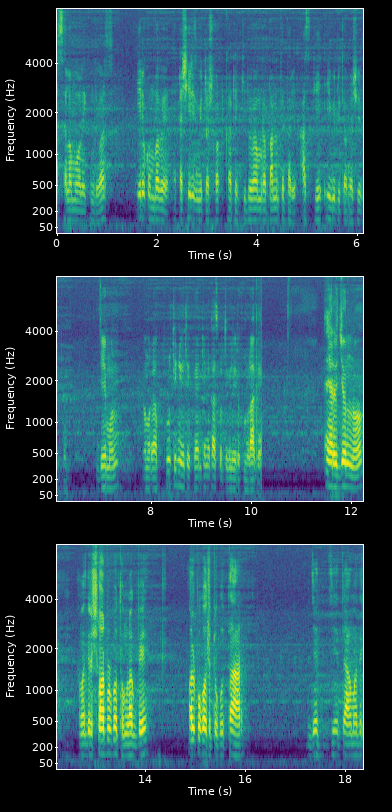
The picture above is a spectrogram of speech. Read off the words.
আসসালামু আলাইকুম ভিউয়ার্স। এরকমভাবে একটা সিরিজ মিটার শর্টকাটে কীভাবে আমরা বানাতে পারি, আজকে এই ভিডিওতে আমরা শিখব যেমন আমরা প্রতিনিয়ত প্যান্টেনে কাজ করতে গেলে এরকম লাগে। এর জন্য আমাদের সর্বপ্রথম লাগবে অল্প কতটুকু তার, যে যেটা আমাদের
